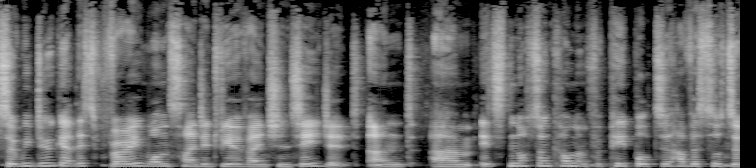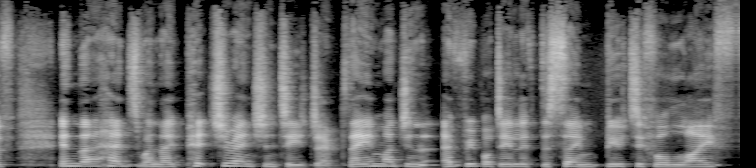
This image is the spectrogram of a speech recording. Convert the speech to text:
So we do get this very one-sided view of ancient Egypt, and um, it's not uncommon for people to have a sort of in their heads when they picture ancient Egypt, they imagine that everybody lived the same beautiful life,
